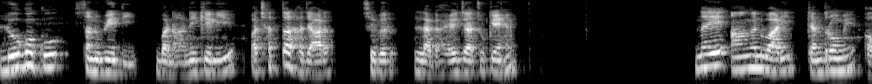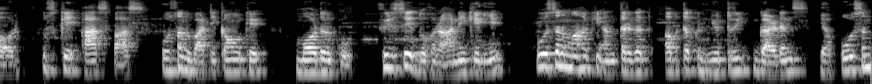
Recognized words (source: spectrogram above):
लोगों को संवेदी बनाने के लिए पचहत्तर हज़ार शिविर लगाए जा चुके हैं। नए आंगनवाड़ी केंद्रों में और उसके आसपास पोषण वाटिकाओं के मॉडल को फिर से दोहराने के लिए पोषण माह के अंतर्गत अब तक न्यूट्री गार्डन्स या पोषण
